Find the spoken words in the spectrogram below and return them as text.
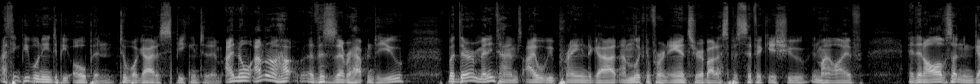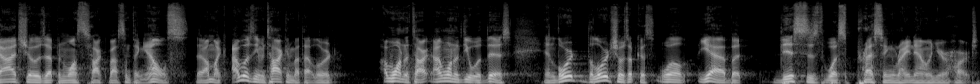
I think people need to be open to what God is speaking to them. I know I don't know how this has ever happened to you, but there are many times I will be praying to God. I'm looking for an answer about a specific issue in my life, and then all of a sudden God shows up and wants to talk about something else that I'm like, I wasn't even talking about that, Lord. I want to talk. I want to deal with this. And Lord, the Lord shows up because, well, yeah, but this is what's pressing right now in your heart.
